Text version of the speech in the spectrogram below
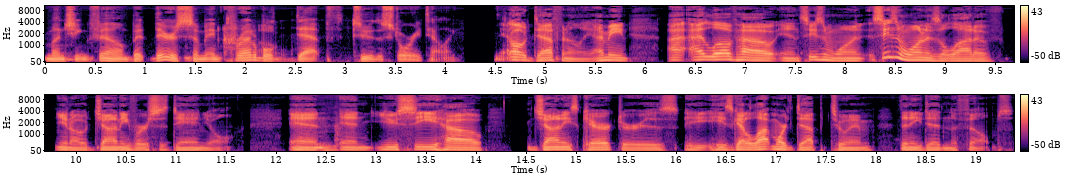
munching film, but there is some incredible depth to the storytelling. Yeah. Oh, definitely. I mean, I, I love how in season one, season one is a lot of you know Johnny versus Daniel, and and you see how Johnny's character is he he's got a lot more depth to him than he did in the films.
